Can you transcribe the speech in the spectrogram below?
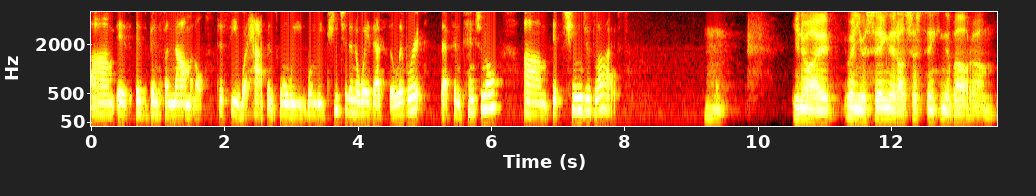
um, is has been phenomenal to see what happens when we when we teach it in a way that's deliberate, that's intentional. Um, it changes lives. Hmm. You know, I when you were saying that, I was just thinking about um,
